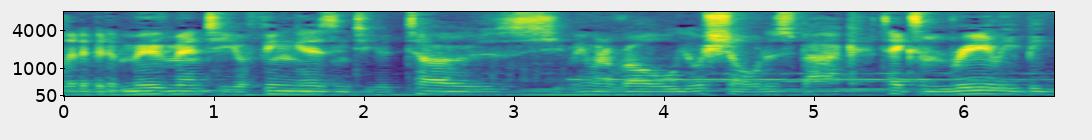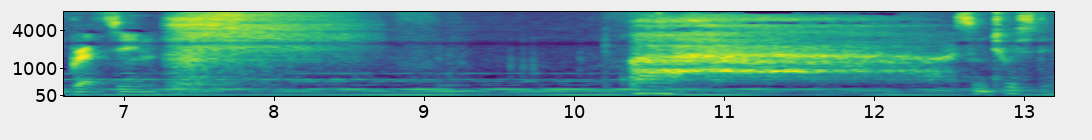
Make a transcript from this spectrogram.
little bit of movement to your fingers and to your toes. You may want to roll your shoulders back. Take some really big breaths in. Ah, some twisting.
